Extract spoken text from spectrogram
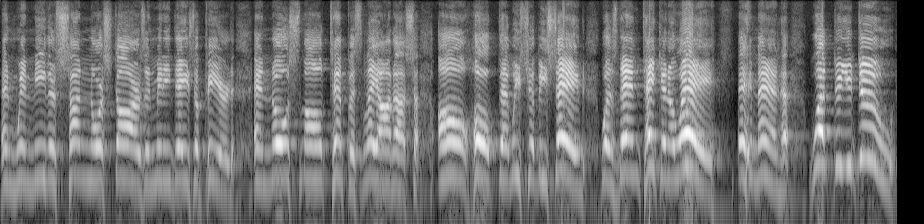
and when neither sun nor stars in many days appeared, and no small tempest lay on us, all hope that we should be saved was then taken away. Amen. What do you do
